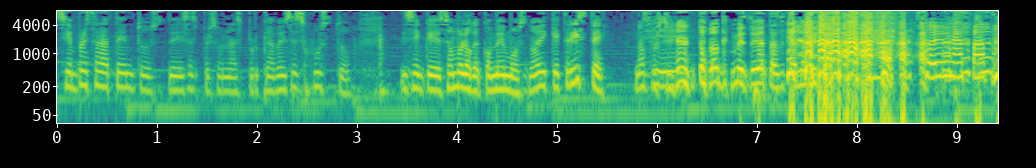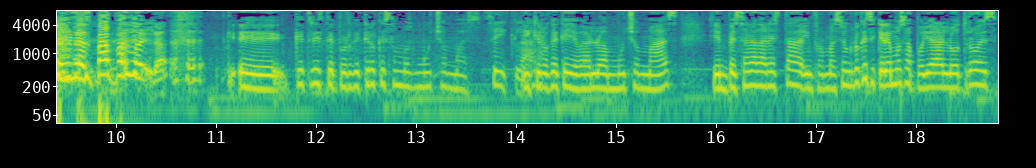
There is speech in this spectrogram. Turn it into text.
siempre estar atentos de esas personas, porque a veces justo dicen que somos lo que comemos, ¿no? Y qué triste, ¿no? Pues todo lo que me estoy atascando ahorita. Soy unas papas. Soy unas papas, soy, ¿no? Eh, qué triste, porque creo que somos mucho más. Sí, claro. Y creo que hay que llevarlo a mucho más y empezar a dar esta información. Creo que si queremos apoyar al otro es,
